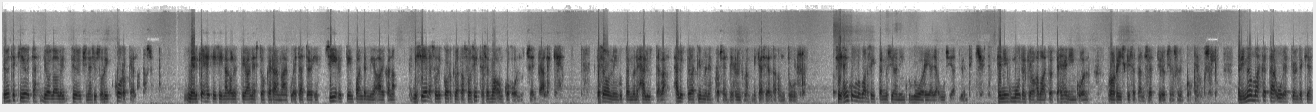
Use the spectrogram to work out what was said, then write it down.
työntekijöitä, joilla oli työyksinäisyys oli korkealla tasolla. Melkein heti siinä alettiin aineistoa keräämään, kun etätöihin siirryttiin pandemia-aikana, niin siellä se oli korkealla tasolla, sitten se vaan on kohonnut sen jälkeen. Ja se on niin kuin tämmöinen hälyttävä, hälyttävä 10 prosentin ryhmä, mikä sieltä on tullut. Siihen kuuluu varsinkin tämmöisiä niin kuin nuoria ja uusia työntekijöitä. He niin kuin muutenkin on havaittu, että he niin kuin on on riskissä tämmöiselle työyksinäisyyden kokemukselle. Ja nimenomaan ehkä tämä uudet työntekijät,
